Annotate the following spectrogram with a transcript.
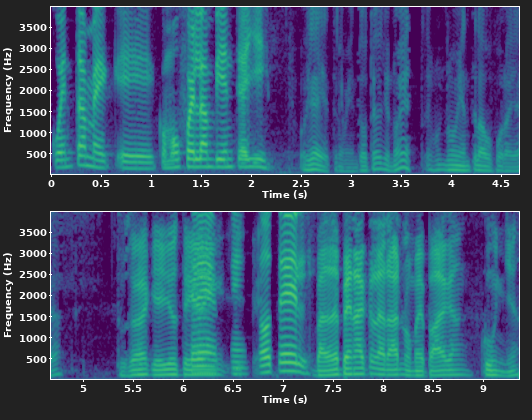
Cuéntame eh, cómo fue el ambiente allí. Oye, tremendo hotel. Yo no, he- no había entrado por allá. Tú sabes que ellos tienen, Tremendo hotel. vale la pena aclarar, no me pagan cuña,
